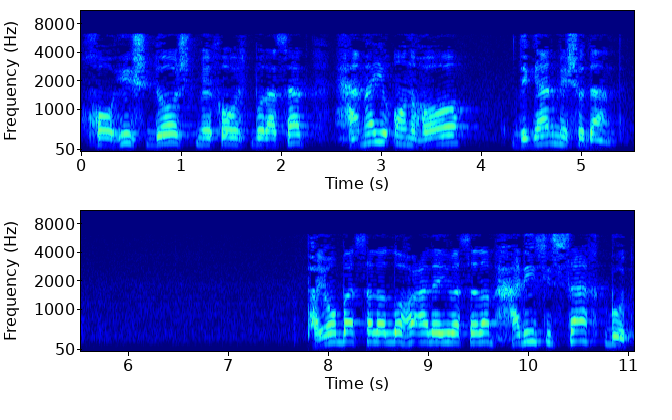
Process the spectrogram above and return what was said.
خواهش داشت می‌خواست برسد همه آنها دیگر می‌شدند. پیامبر صلی الله علیه و سلم حدیثی سخت بود.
